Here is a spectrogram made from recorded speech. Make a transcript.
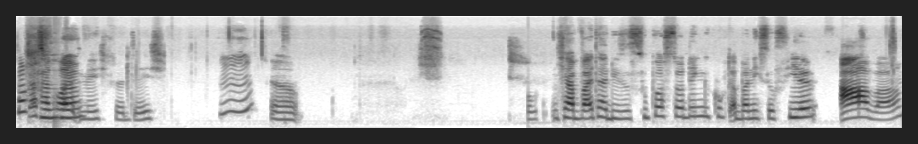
Doch, Das Hannah. freut mich für dich. Mhm. Ja. Ich habe weiter dieses Superstore-Ding geguckt, aber nicht so viel. Aber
